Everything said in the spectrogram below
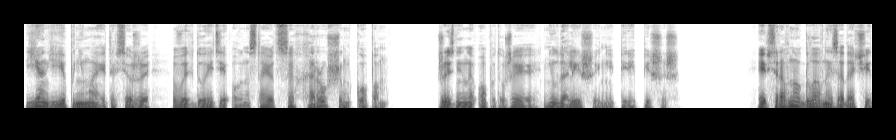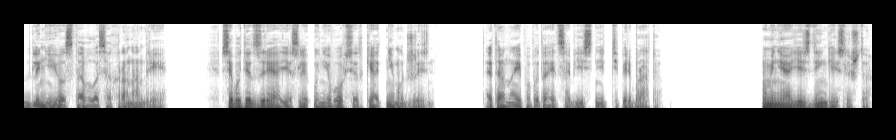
Ян ее понимает, и все же в их дуэте он остается хорошим копом, Жизненный опыт уже не удалишь и не перепишешь. И все равно главной задачей для нее оставалась охрана Андрея. Все будет зря, если у него все-таки отнимут жизнь. Это она и попытается объяснить теперь брату. «У меня есть деньги, если что»,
